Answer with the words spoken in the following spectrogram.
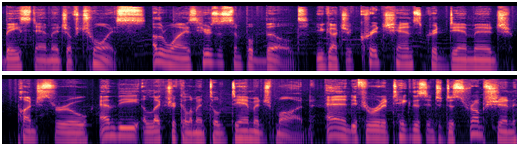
base damage of choice. Otherwise, here's a simple build. You got your crit chance, crit damage, punch through, and the electric elemental damage mod. And if you were to take this into disruption,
